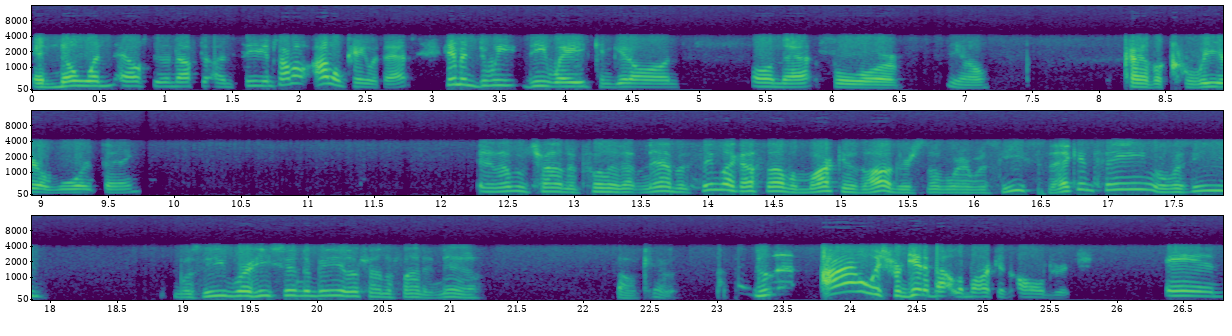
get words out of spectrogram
and no one else did enough to unseat him. So I'm, I'm okay with that. Him and D, D Wade can get on on that for you know kind of a career award thing. And I was trying to pull it up now, but it seemed like I saw a Marcus Aldridge somewhere. Was he second team, or was he was he where he shouldn't have been? I'm trying to find it now. Oh, okay. I always forget about LaMarcus Aldridge, and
